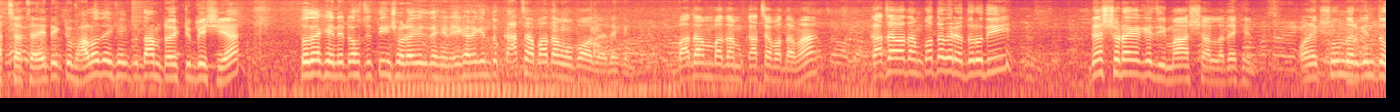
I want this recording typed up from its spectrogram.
আচ্ছা আচ্ছা এটা একটু ভালো দেখে একটু দামটা একটু বেশি হ্যাঁ? তো দেখেন, এটা হচ্ছে তিনশো টাকা কেজি, দেখেন। এখানে কিন্তু কাঁচা বাদামও পাওয়া যায়, দেখেন। বাদাম বাদাম, কাঁচা বাদাম হ্যাঁ? কাঁচা বাদাম কত করে, দরদি? দেড়শো টাকা কেজি মাশাল্লাহ দেখেন। অনেক সুন্দর কিন্তু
